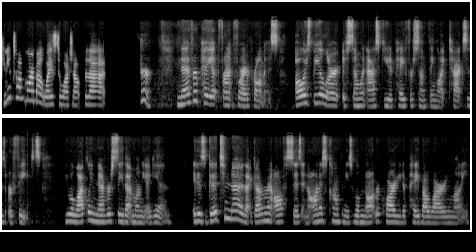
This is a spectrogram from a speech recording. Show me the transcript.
Can you talk more about ways to watch out for that? Sure. Never pay up front for a promise. Always be alert if someone asks you to pay for something like taxes or fees. You will likely never see that money again. It is good to know that government offices and honest companies will not require you to pay by wiring money.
